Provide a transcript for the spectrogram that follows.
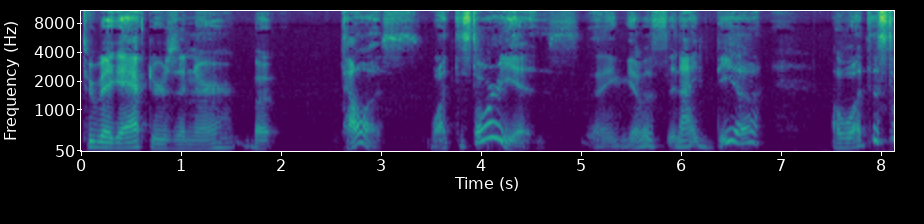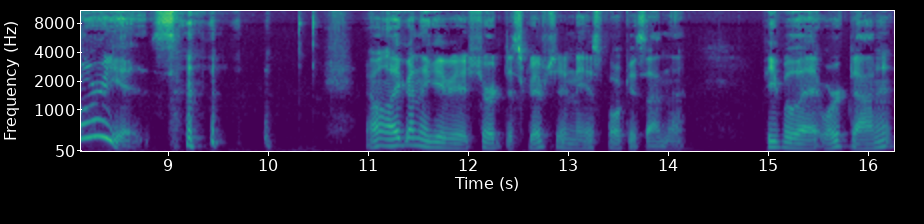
two big actors in there, but tell us what the story is. Like, give us an idea of what the story is. I don't like when they give you a short description. They just focus on the people that worked on it.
